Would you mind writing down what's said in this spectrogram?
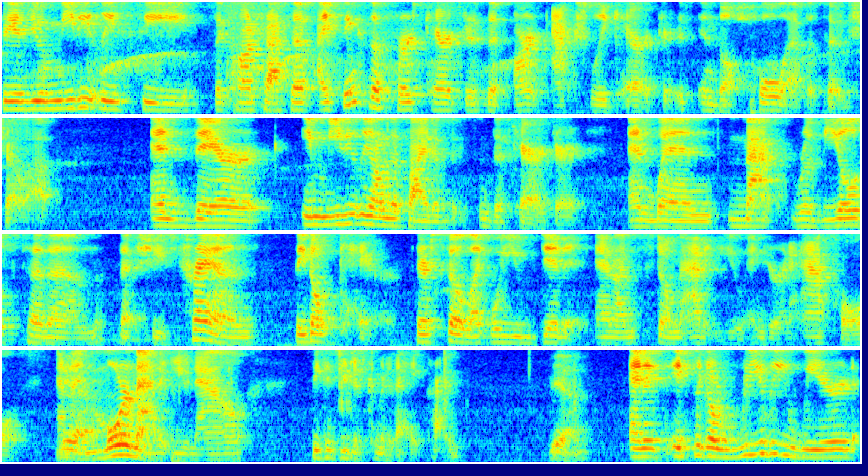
Because you immediately see the contrast of, I think the first characters that aren't actually characters in the whole episode show up. And they're immediately on the side of this character. And when Mac reveals to them that she's trans, they don't care. They're still like, well, you did it, and I'm still mad at you, and you're an asshole, and Yeah. I'm more mad at you now because you just committed a hate crime. Yeah. And it's it's like a really weird,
